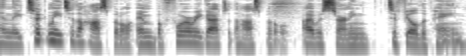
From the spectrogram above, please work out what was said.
and they took me to the hospital and before we got to the hospital i was starting to feel the pain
